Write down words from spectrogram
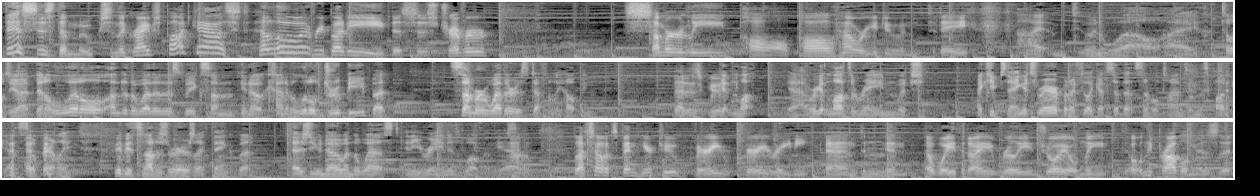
This is the Mookse and the Gripes podcast. Hello, everybody. This is Trevor. Summerly Paul. Paul, how are you doing today? I am doing well. I told you I've been a little under the weather this week, so I'm, you know, kind of a little droopy, but summer weather is definitely helping. That is good. We're getting lo- yeah, we're getting lots of rain, which I keep saying it's rare, but I feel like I've said that several times on this podcast. So apparently, maybe it's not as rare as I think, but as you know, in the West, any rain is welcome. Yeah, so. well, that's how it's been here too. Very, very rainy, and Mm. in a way that I really enjoy. Only, the only problem is that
